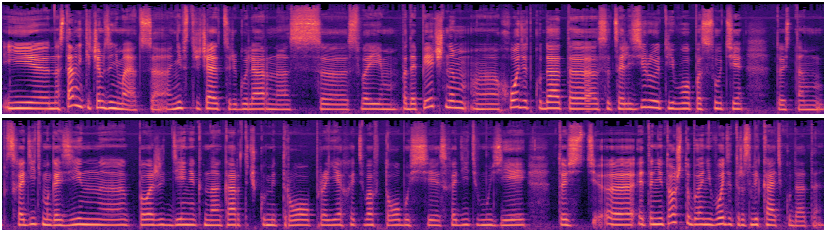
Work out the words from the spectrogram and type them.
И наставники чем занимаются? Они встречаются регулярно с своим подопечным, ходят куда-то, социализируют его, по сути, то есть там сходить в магазин, э, положить денег на карточку метро, проехать в автобусе, сходить в музей. То есть э, это не то, чтобы они водят развлекать куда-то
